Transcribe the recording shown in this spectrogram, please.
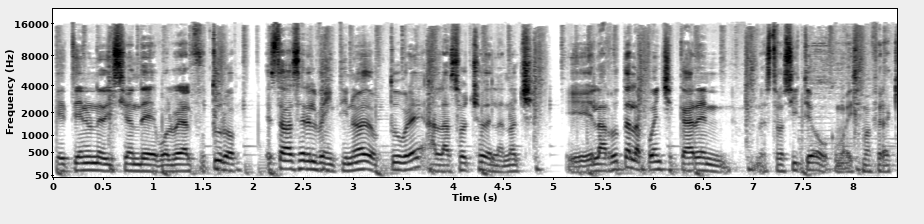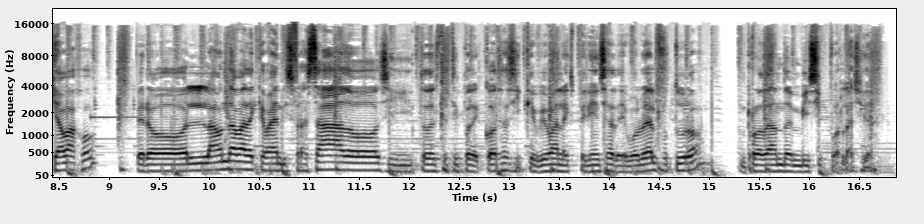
que tiene una edición de Volver al Futuro. Esta va a ser el 29 de octubre a las 8 de la noche. Eh, la ruta la pueden checar en nuestro sitio, o como dice Mafer, aquí abajo. Pero la onda va de que vayan disfrazados y todo este tipo de cosas y que vivan la experiencia de Volver al Futuro rodando en bici por la ciudad.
